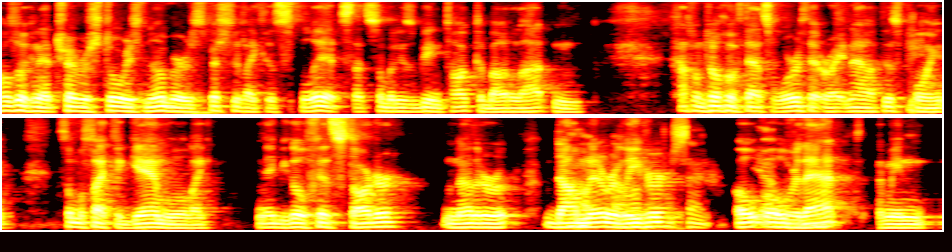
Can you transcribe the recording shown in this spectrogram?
I was looking at Trevor Story's numbers, especially like his splits. That somebody's being talked about a lot, and I don't know if that's worth it right now at this point. It's almost like a gamble. Like maybe go fifth starter, another dominant reliever o- yeah. over that. I mean,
